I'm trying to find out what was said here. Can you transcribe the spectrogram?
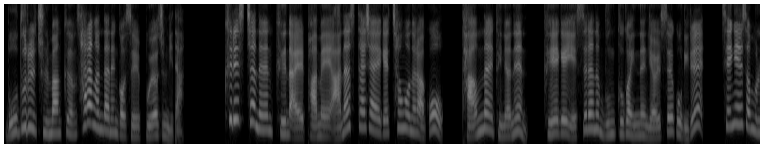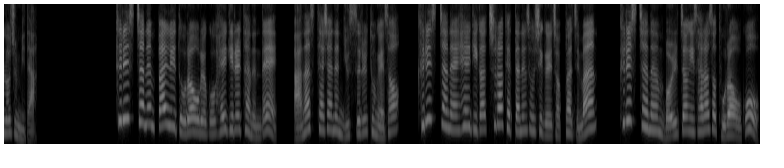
모두를 줄 만큼 사랑한다는 것을 보여줍니다. 크리스찬은 그날 밤에 아나스타샤에게 청혼을 하고 다음날 그녀는 그에게 예스라는 문구가 있는 열쇠고리를 생일 선물로 줍니다. 크리스찬은 빨리 돌아오려고 헬기를 타는데 아나스타샤는 뉴스를 통해서 크리스찬의 헬기가 추락했다는 소식을 접하지만 크리스찬은 멀쩡히 살아서 돌아오고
